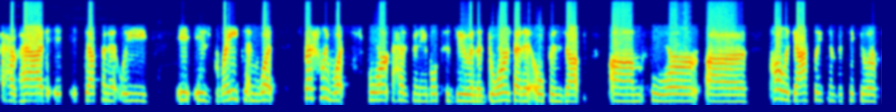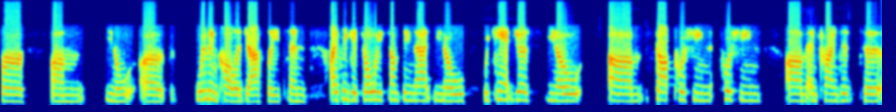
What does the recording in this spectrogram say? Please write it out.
have had, it, it definitely it is great. And what, especially what sport has been able to do and the doors that it opens up um, for uh, college athletes in particular, for, um, you know, uh, women college athletes. And I think it's always something that, you know, we can't just you know um, stop pushing pushing um, and trying to, to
